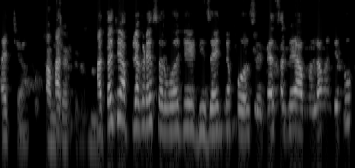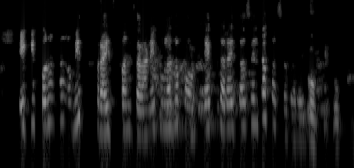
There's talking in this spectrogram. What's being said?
अच्छा. आमच्याकडे. आता जे आपल्याकडे सर्व जे डिझाईनच्या पर्स आहे त्या सगळ्या आम्हाला म्हणजे तू एक एक करून सांग विथ प्राइस पण सांग आणि तुला जर कॉन्टॅक्ट करायचा असेल तर कसं करायचं? Okay okay.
